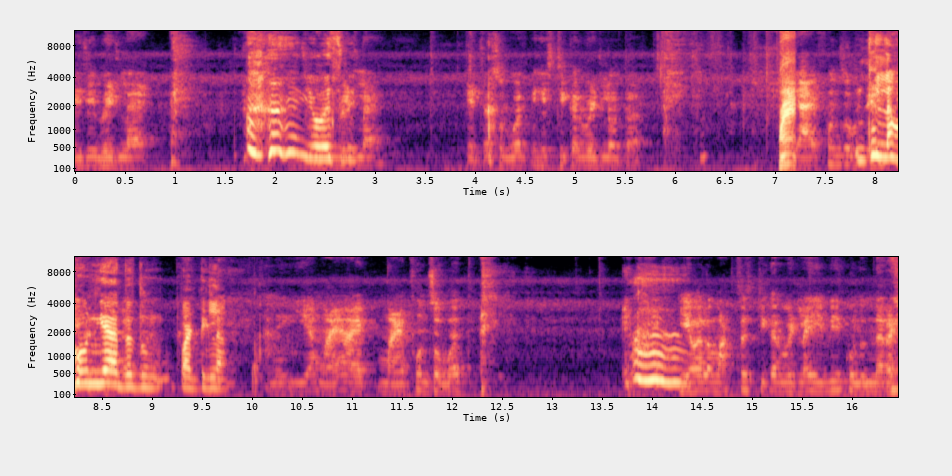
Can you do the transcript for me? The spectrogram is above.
हे जे भेटलाय भेटलाय त्याच्यासोबत हे स्टिकर भेटलं होतं. आयफोन सोबत ते लावून घ्या आता तू पाटीला आणि या माया आय माय फोन सोबत हे मला मागचं स्टिकर भेटला हे बी खोलून आहे.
